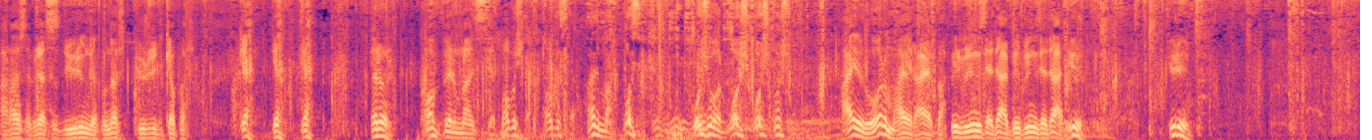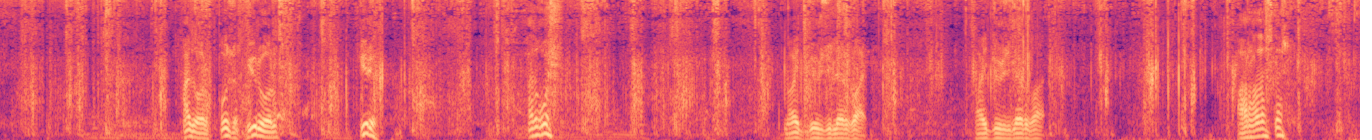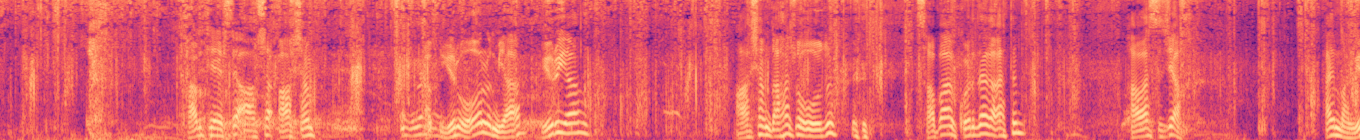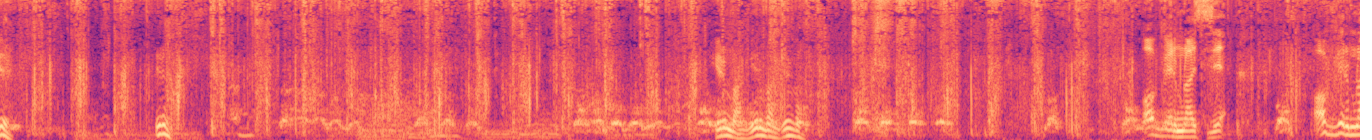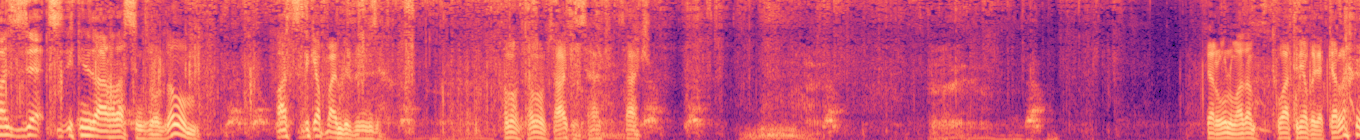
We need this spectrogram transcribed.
Arkadaşlar biraz hızlı yürüyeyim de bunlar yürüyülük yapar. Gel gel gel. Gel oğlum. Aferin lan size. Babuş babuş. Hadi bak koş. Koş oğlum koş koş koş. Hayır oğlum hayır hayır. Bak birbirinize daha birbirinize daha yürü. Yürüyün. Hadi oğlum bozuk yürü oğlum. Yürü. Hadi koş. Vay dürzüler vay. Vay dürzüler vay. Arkadaşlar. Tam tersi akşam, akşam Ya yürü oğlum ya. Yürü ya. Akşam daha soğudu sabah körde kalktım. Hava sıcak. Hadi bak yürü. Yürü. Yürü bak yürü bak yürü bak Aferin lan size. Aferin lan size. Siz ikiniz de arkadaşsınız oğlum tamam mı? Artistlik yapmayın birbirinize. Tamam tamam sakin sakin sakin. Gel oğlum adam tuvaletini yapacak gel lan.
